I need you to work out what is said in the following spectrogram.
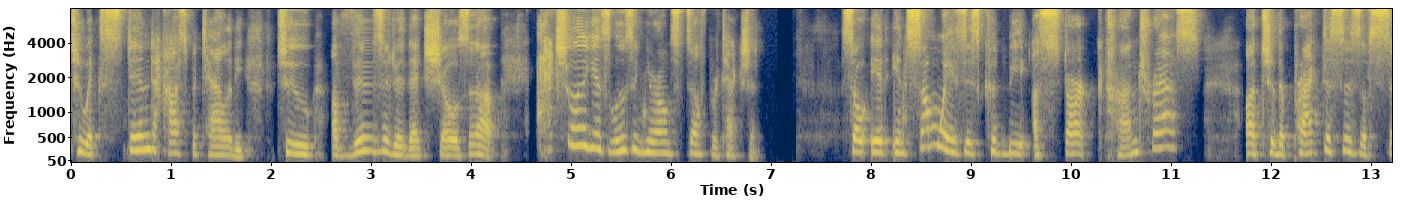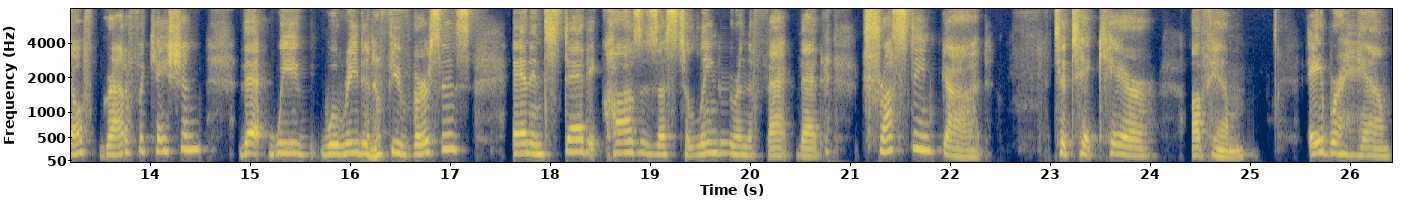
to extend hospitality to a visitor that shows up actually is losing your own self-protection. So it, in some ways, this could be a stark contrast uh, to the practices of self-gratification that we will read in a few verses. And instead, it causes us to linger in the fact that trusting God to take care of him, Abraham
